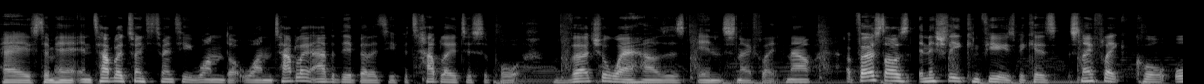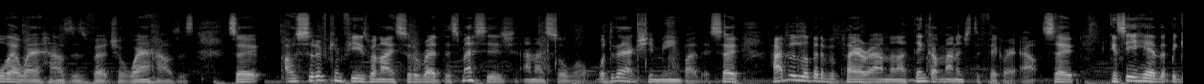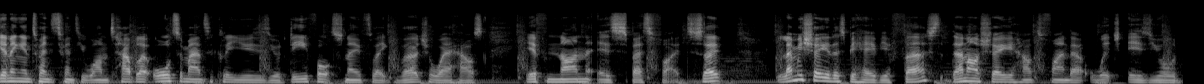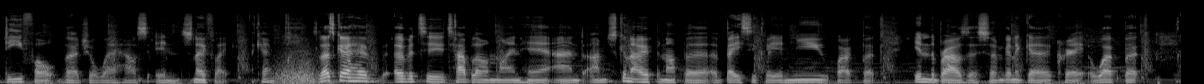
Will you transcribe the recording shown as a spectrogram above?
Hey, it's Tim here. In Tableau 2021.1, Tableau added the ability for Tableau to support virtual warehouses in Snowflake. Now, at first I was initially confused because Snowflake call all their warehouses virtual warehouses. So I was sort of confused when I sort of read this message and I saw, well, what do they actually mean by this? So I had a little bit of a play around and I think I've managed to figure it out. So you can see here that beginning in 2021, Tableau automatically uses your default Snowflake virtual warehouse if none is specified. So let me show you this behavior first, then I'll show you how to find out which is your default virtual warehouse in Snowflake. Okay, so let's go ahead over to Tableau Online here, and I'm just going to open up a, a basically a new workbook in the browser. So I'm going to go create a workbook.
